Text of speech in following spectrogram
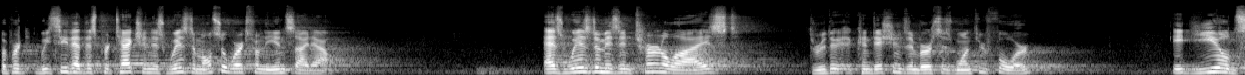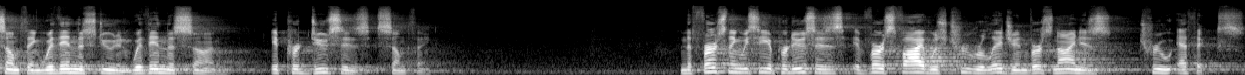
But we see that this protection, this wisdom, also works from the inside out. As wisdom is internalized through the conditions in verses 1 through 4, it yields something within the student, within the son. It produces something. And the first thing we see it produces, if verse 5 was true religion, verse 9 is true ethics.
